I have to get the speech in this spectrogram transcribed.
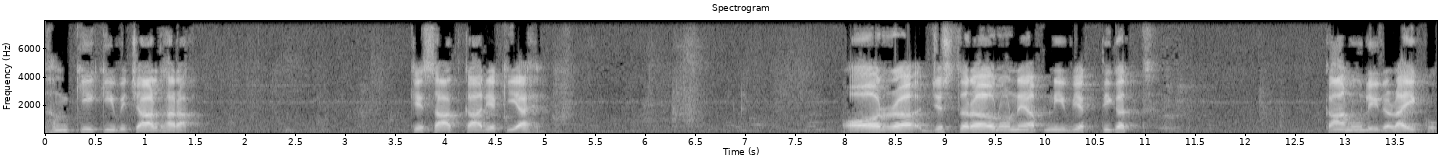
धमकी की विचारधारा के साथ कार्य किया है। और जिस तरह उन्होंने अपनी व्यक्तिगत कानूनी लड़ाई को,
